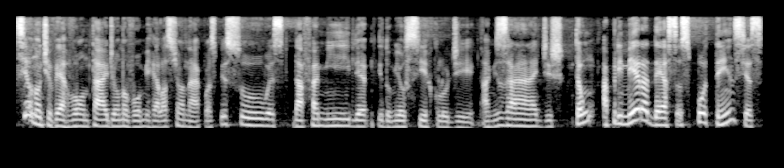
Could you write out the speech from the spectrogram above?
Se eu não tiver vontade, eu não vou me relacionar com as pessoas, da família e do meu círculo de amizades. Então, a primeira dessas potências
